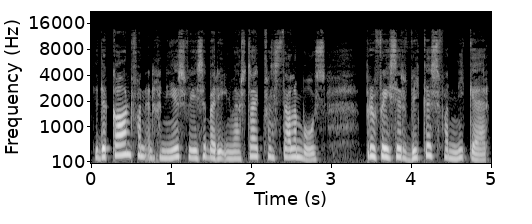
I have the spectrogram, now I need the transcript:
Die dekaan van ingenieurswese by die Universiteit van Stellenbosch, professor Wikus van Niekerk,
